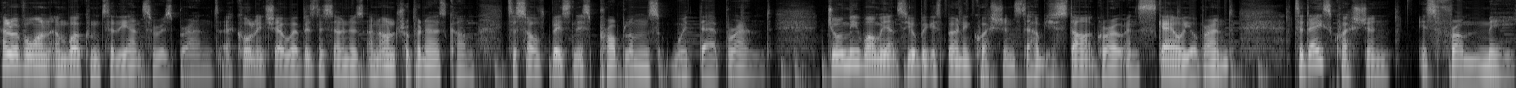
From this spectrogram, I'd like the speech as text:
Hello, everyone, and welcome to The Answer is Brand, a call in show where business owners and entrepreneurs come to solve business problems with their brand. Join me while we answer your biggest burning questions to help you start, grow, and scale your brand. Today's question is from me.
